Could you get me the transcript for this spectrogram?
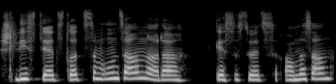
schließt jetzt trotzdem uns an oder gehst du jetzt anders an?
